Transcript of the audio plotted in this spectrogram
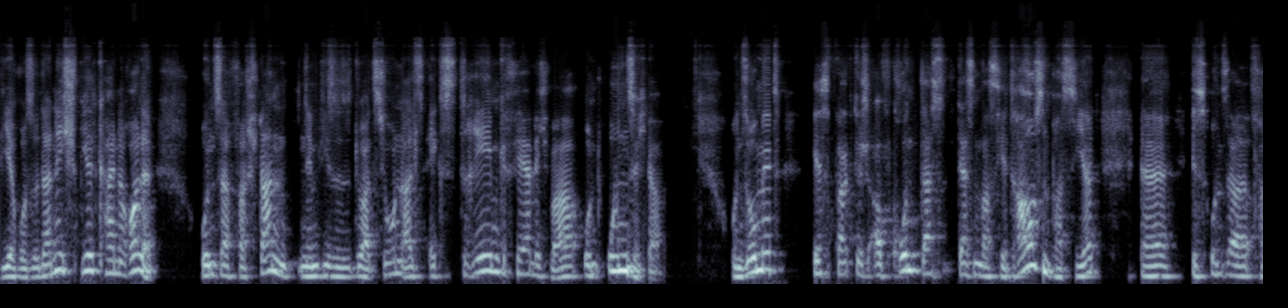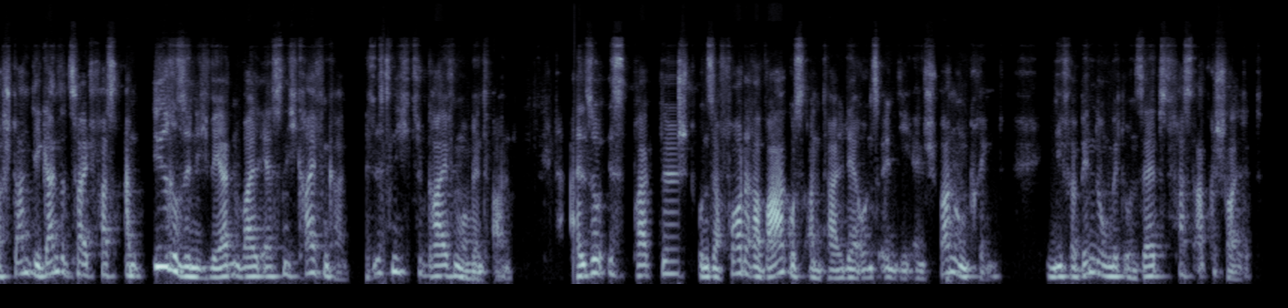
Virus oder nicht, spielt keine Rolle. Unser Verstand nimmt diese Situation als extrem gefährlich wahr und unsicher. Und somit ist praktisch aufgrund des, dessen, was hier draußen passiert, äh, ist unser Verstand die ganze Zeit fast am irrsinnig werden, weil er es nicht greifen kann. Es ist nicht zu greifen momentan. Also ist praktisch unser vorderer Vagusanteil, der uns in die Entspannung bringt, in die Verbindung mit uns selbst fast abgeschaltet.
